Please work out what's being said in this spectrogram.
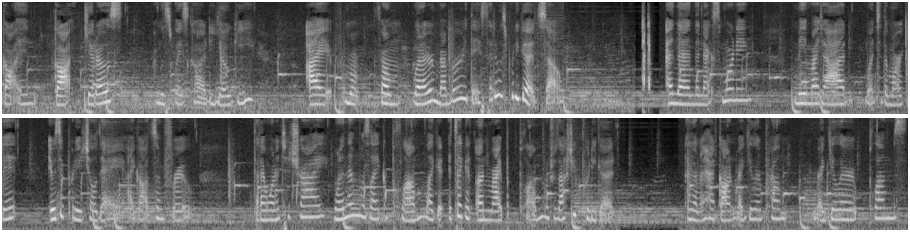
got in got gyros from this place called Yogi. I from from what I remember, they said it was pretty good. So, and then the next morning, me and my dad went to the market. It was a pretty chill day. I got some fruit that I wanted to try. One of them was like a plum, like it's like an unripe plum, which was actually pretty good. And then I had gotten regular plum, regular plums,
